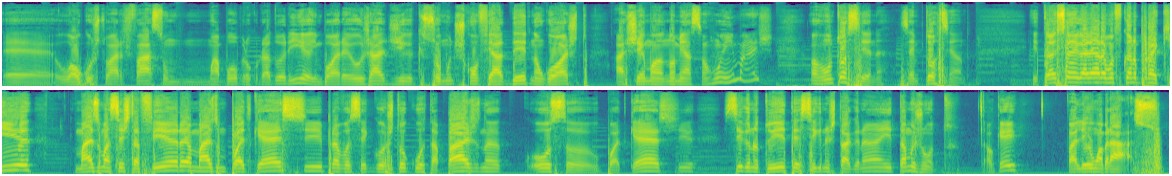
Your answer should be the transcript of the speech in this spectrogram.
é, o Augusto Aras faça um, uma boa procuradoria, embora eu já diga que sou muito desconfiado dele, não gosto, achei uma nomeação ruim, mas, mas vamos torcer, né? Sempre torcendo. Então é isso aí, galera. Vou ficando por aqui. Mais uma sexta-feira, mais um podcast. Para você que gostou, curta a página, ouça o podcast, siga no Twitter, siga no Instagram e tamo junto, tá ok? Valeu, um abraço.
